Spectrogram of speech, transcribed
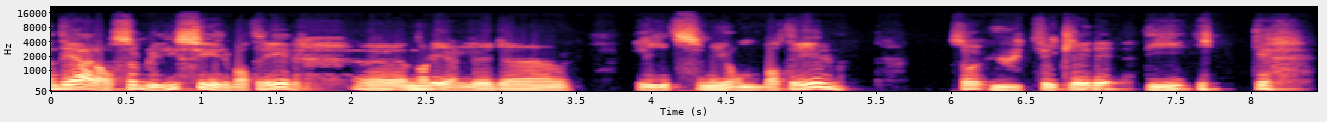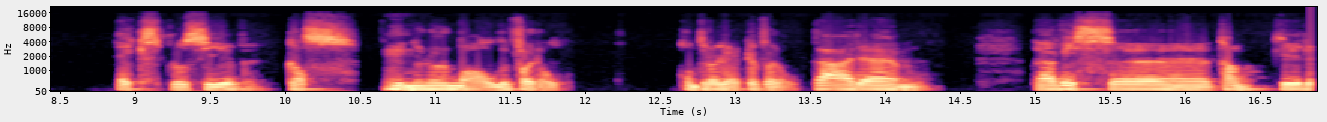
Men det er altså bly-syrebatterier. Eh, når det gjelder litium-ion-batterier, så utvikler de ikke eksplosiv gass. mm. under normale forhold. Kontrollerte forhold. Det er, det er visse tanker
